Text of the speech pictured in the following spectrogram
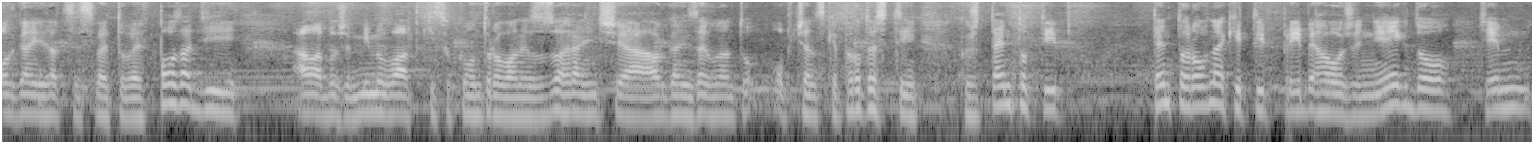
organizácie svetové v pozadí, alebo že mimovládky sú kontrolované zo zahraničia a organizujú nám tu občianské protesty. Akože tento typ, tento rovnaký typ príbehov, že niekto tem,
